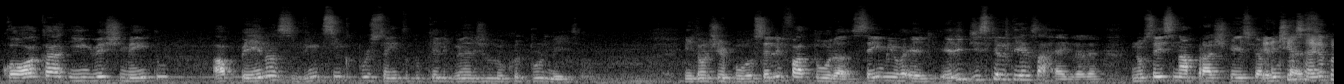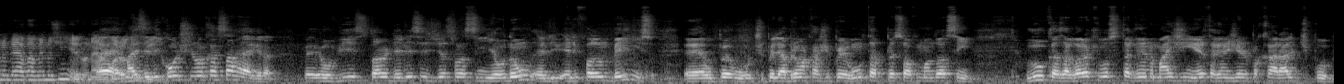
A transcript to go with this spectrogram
coloca em investimento apenas 25% do que ele ganha de lucro por mês, mano. Então, tipo, se ele fatura 100 mil... Ele, ele disse que ele tem essa regra, né? Não sei se na prática é isso que Ele acontece. tinha essa regra quando ele ganhava menos dinheiro, né? É, Agora mas ele continua com essa regra. Eu vi a story dele esses dias falando assim, eu não. Ele, ele falando bem isso. É, o- tipo, ele abriu uma caixa de pergunta, o pessoal mandou assim. Lucas, agora que você tá ganhando mais dinheiro, tá ganhando dinheiro pra caralho, tipo,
